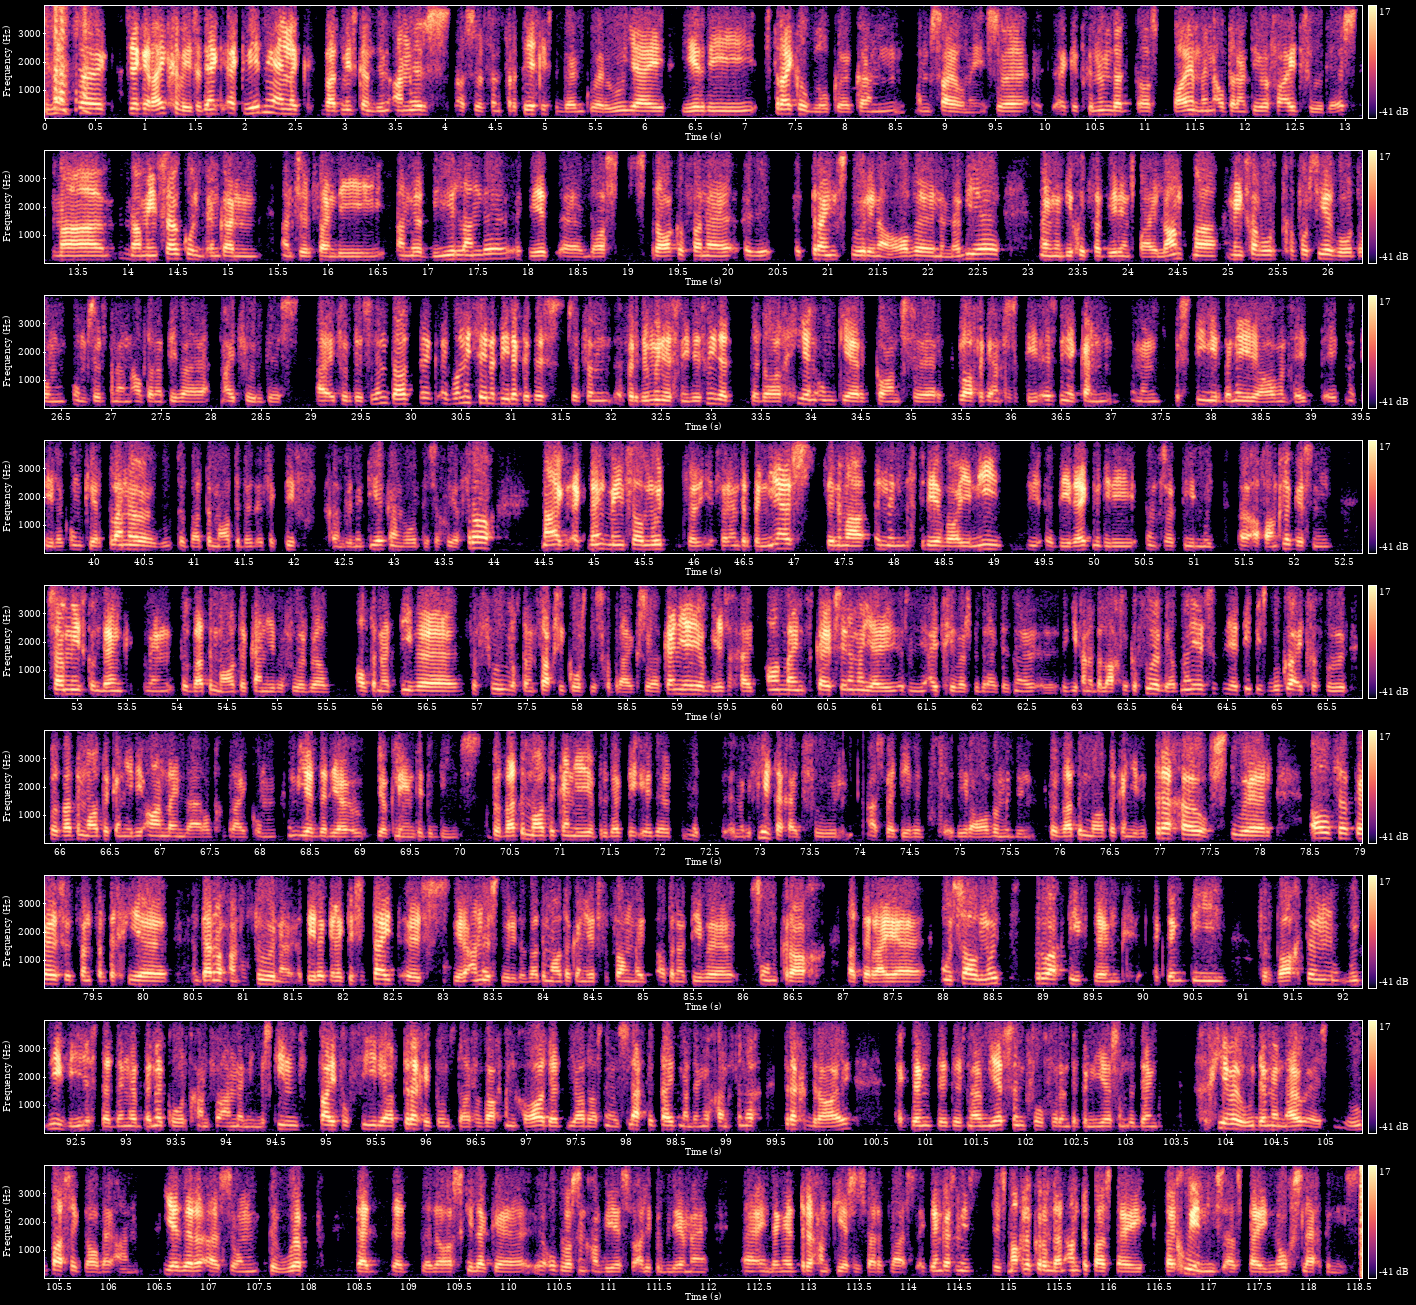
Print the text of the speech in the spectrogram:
dan sou ek seker ryk gewees het. Ek ek weet nie eintlik wat mens kan doen anders as soort van strategies te dink oor hoe jy hierdie struikelblokke kan omseil nie. So ek het genoem dat daar's baie min alternatiewe vir uitvoerders, maar maar mens sou kon dink aan aan soort van die ander buurlande. Ek weet uh, daar's sprake van 'n 'n treinspoor en 'n hawe in Namibië Nou en die goed vat weer eens baie lank, maar mense gaan word geforseer word om om soort van 'n alternatiewe uitvoer te uitvoer te sien. Daar ek, ek wil nie sê natuurlik dit is so van 'n verdoemenis nie. Dis nie dat dat daar geen omkeer kans vir plaaslike infrastruktuur is nie. Ek kan men bestuur binne hierdie hawens het het natuurlik omkeer planne hoe tot watter mate dit effektief geïmplementeer kan word is 'n goeie vraag. Maar ek ek dink mense sal moet vir vir entrepreneurs net maar in 'n industrie waar jy nie direk met hierdie infrastruktuur moet uh, afhanklik is nie sou mens kon dink men tot watter mate kan jy byvoorbeeld alternatiewe vervoer of transaksiekoste gebruik. So kan jy jou besigheid aanlyn skuif sê net maar jy is in die uitgewersbedryf. Dit is nou 'n bietjie van 'n belaglike voorbeeld, maar jy is jy tipies boeke uitgevoer. Tot watter mate kan jy die aanlyn wêreld gebruik om om eerder jou jou kliënte te dien? Tot watter mate kan jy jou produkte eerder met met die vliegtuig uitvoer as wat jy dit die hawe moet doen? Tot watter mate kan jy dit terughou of stoor? Al sulke soort van strategieë in terme van vervoer nou. Natuurlik elektrisiteit is weer 'n ander storie. Dat watter kan jy dit vervang met alternatiewe sonkrag, batterye? Ons sal moet proaktief dink. Ek dink die verwagting moet nie wees dat dinge binnekort gaan verander nie. Miskien 5 of 4 jaar terug het ons daai verwagting gehad dat ja, daar's nou 'n slegte tyd, maar dinge gaan vinnig terugdraai. Ek dink dit is nou meer sinvol vir entrepreneurs om te dink gegee hoe dinge nou is, hoe pas ek daarbey aan? Eerder as om te hoop dat dat dat daar skielik 'n oplossing gaan wees vir al die probleme uh, en dinge terug gaan keer soos wat dit was. Ek dink as mens dis makliker om dan aan te pas by by goeie nuus as by nog slegte nuus.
